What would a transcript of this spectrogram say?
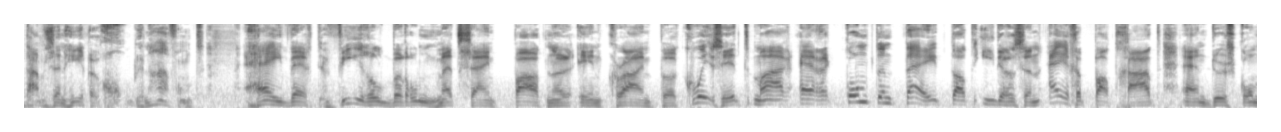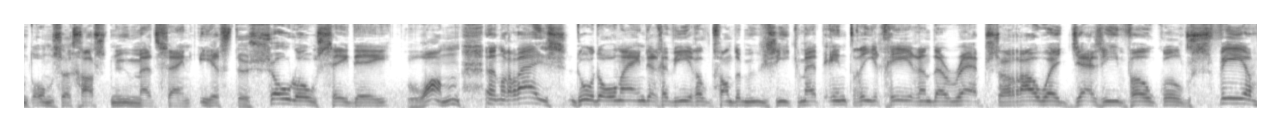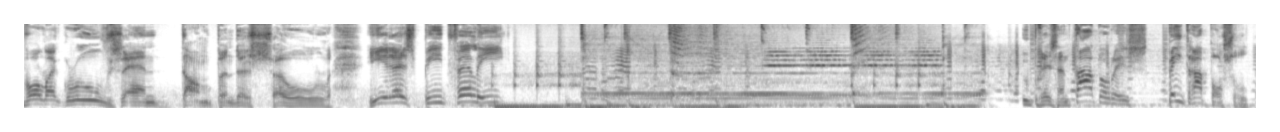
Dames en heren, goedenavond. Hij werd wereldberoemd met zijn partner in crime Perquisite... maar er komt een tijd dat ieder zijn eigen pad gaat... en dus komt onze gast nu met zijn eerste solo-cd, One... een reis door de oneindige wereld van de muziek... met intrigerende raps, rauwe jazzy vocals... sfeervolle grooves en dampende soul. Hier is Piet Philly. Uw presentator is Petra Possel.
